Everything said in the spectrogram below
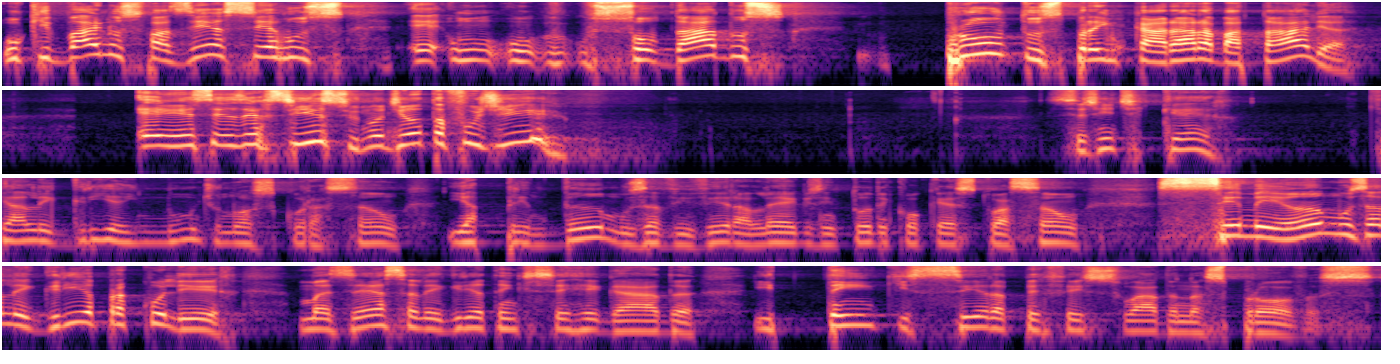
O que vai nos fazer sermos é, um, um, soldados prontos para encarar a batalha é esse exercício, não adianta fugir. Se a gente quer que a alegria inunde o nosso coração e aprendamos a viver alegres em toda e qualquer situação, semeamos alegria para colher, mas essa alegria tem que ser regada e tem que ser aperfeiçoada nas provas.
